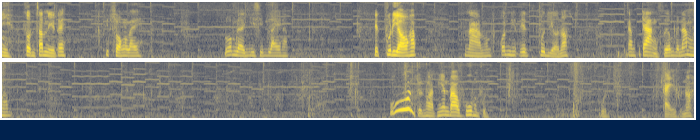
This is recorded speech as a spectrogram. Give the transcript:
นี่ต้นซ้ำนี่เลยที่สองไร่รวมเลยยี่สิบไร่ครับเฮ็ดผู้เดียวครับหนามันคนเฮ็ดผู้เดียวเนาะจางจ้างๆเสริมไปน้ำครับ จนหอดเฮียนเบาพุ่มพุ่นพุ่นไก่พุ่นเนาะ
